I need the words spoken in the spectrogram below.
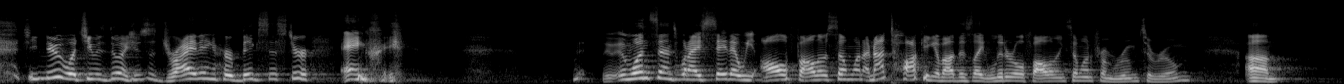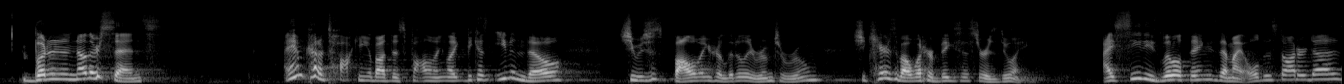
she knew what she was doing. She was just driving her big sister angry. In one sense, when I say that we all follow someone, I'm not talking about this like literal following someone from room to room. Um, but in another sense, I am kind of talking about this following, like, because even though she was just following her literally room to room, she cares about what her big sister is doing. I see these little things that my oldest daughter does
